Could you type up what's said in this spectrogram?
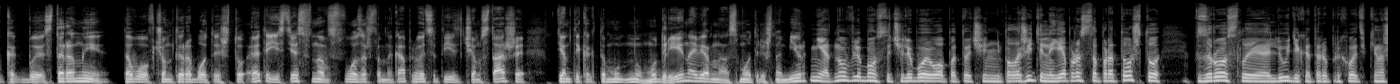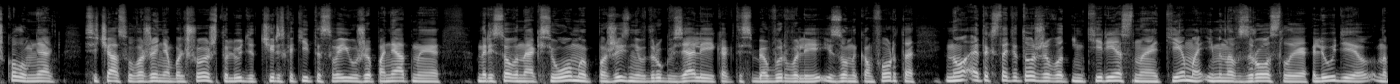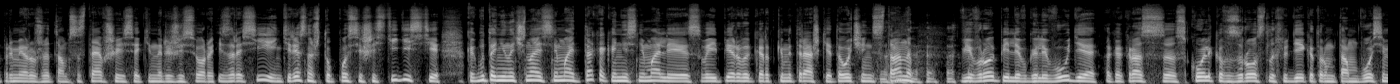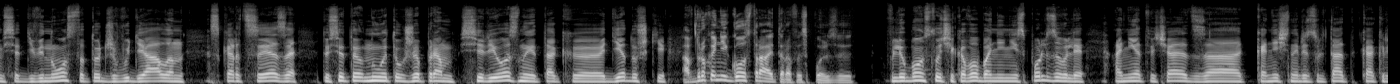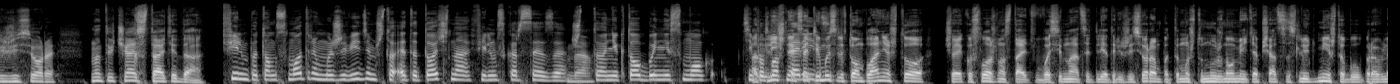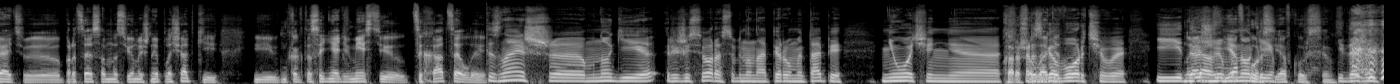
как бы стороны того, в чем ты работаешь, что это, естественно, с возрастом накапливается. Ты чем старше, тем ты как-то ну, мудрее, наверное, смотришь на мир. Нет, ну в любом случае любой опыт очень положительный. Я просто про то, что взрослые люди, которые приходят в киношколу, у меня сейчас уважение большое, что люди через какие-то свои уже понятные нарисованные аксиомы по жизни вдруг взяли и как-то себя вырвали из зоны комфорта. Но это, кстати, тоже вот интересная тема. Именно взрослые люди, например, уже там состоявшиеся кинорежиссеры из России. Интересно, что после 60 как будто они начинают снимать так, как они снимали свои первые короткометражки. Это очень странно. В Европе или в Голливуде а как раз э, сколько взрослых людей, которым там 80-90, тот же Вуди Аллен, Скорцезе. То есть это, ну, это уже прям серьезные так э, дедушки. А вдруг они гострайтеров используют? В любом случае, кого бы они ни использовали, они отвечают за конечный результат как режиссеры. Он отвечает Кстати, да. Фильм потом смотрим, мы же видим, что это точно фильм Скорсезе, Да. что никто бы не смог типа Отличная, повторить. кстати, мысль в том плане, что человеку сложно стать в 18 лет режиссером, потому что нужно уметь общаться с людьми, чтобы управлять э, процессом на съемочной площадке и как-то соединять вместе цеха целые. Ты знаешь, э, многие режиссеры, особенно на первом этапе, не очень э, Хорошо ладят. разговорчивые. И Ну, даже я, я в многие... курсе, я в курсе. И даже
